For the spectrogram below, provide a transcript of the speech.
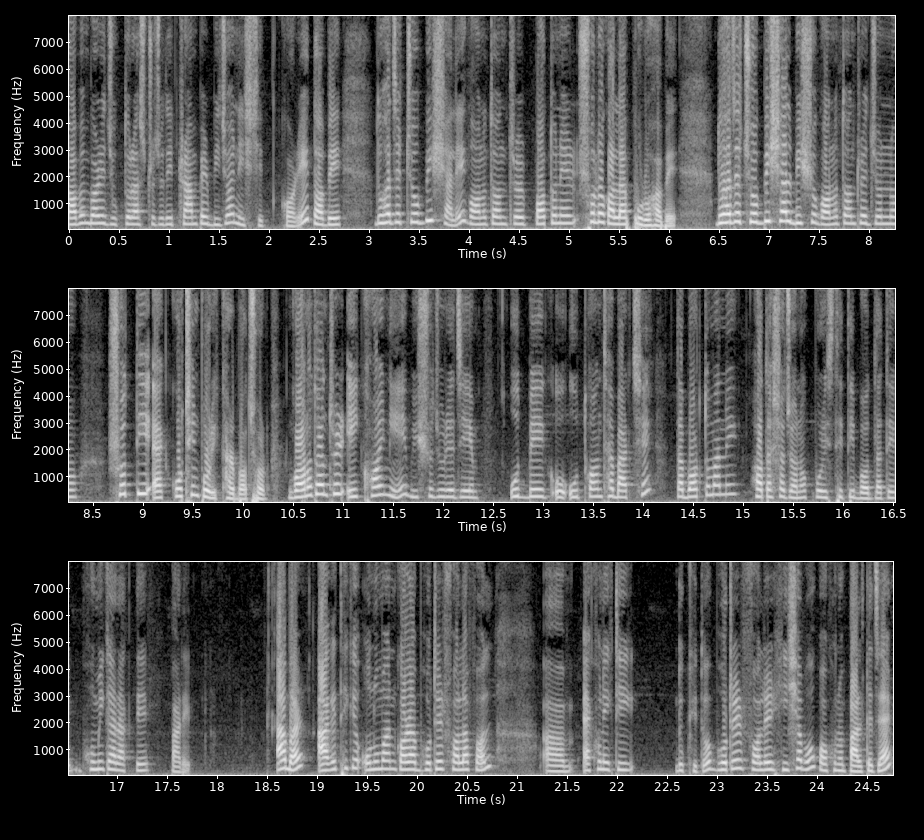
নভেম্বরে যুক্তরাষ্ট্র যদি ট্রাম্পের বিজয় নিশ্চিত করে, তবে দু হাজার চব্বিশ সালে গণতন্ত্রের পতনের ষোলো কলা পুরো হবে। দু হাজার চব্বিশ সাল বিশ্ব গণতন্ত্রের জন্য সত্যি এক কঠিন পরীক্ষার বছর। গণতন্ত্রের এই ক্ষয় নিয়ে বিশ্বজুড়ে যে উদ্বেগ ও উৎকণ্ঠা বাড়ছে, তা বর্তমানে হতাশাজনক পরিস্থিতি বদলাতে ভূমিকা রাখতে পারে। আবার আগে থেকে অনুমান করা ভোটের ফলাফল এখন একটি দুঃখিত, ভোটের ফলের হিসাবও কখনো পাল্টে যায়।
